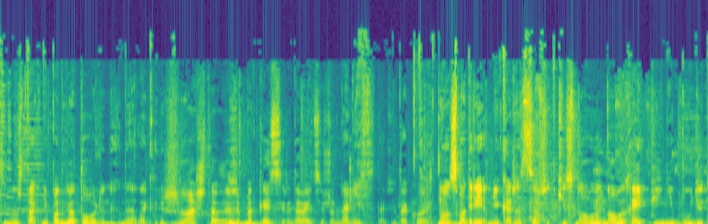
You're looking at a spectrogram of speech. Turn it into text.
ты нас так неподготовленных, да, так решил? Ну а что, вы же подкастеры, давайте, журналисты, там все такое. Ну, смотри, мне кажется, все-таки с новых, новых IP не будет,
